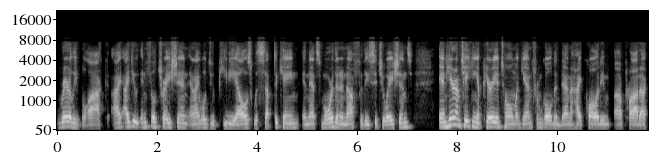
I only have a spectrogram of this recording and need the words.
rarely block. I, I, do infiltration and I will do PDLs with Septocaine and that's more than enough for these situations. And here I'm taking a periotome again from Golden Dent, a high quality uh, product.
